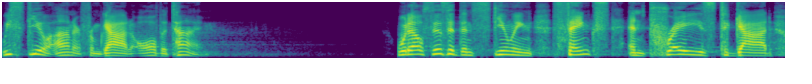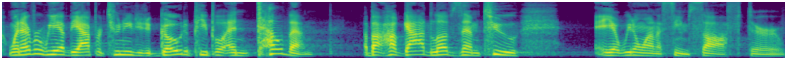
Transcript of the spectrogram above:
We steal honor from God all the time. What else is it than stealing thanks and praise to God whenever we have the opportunity to go to people and tell them about how God loves them too? Yet we don't want to seem soft or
